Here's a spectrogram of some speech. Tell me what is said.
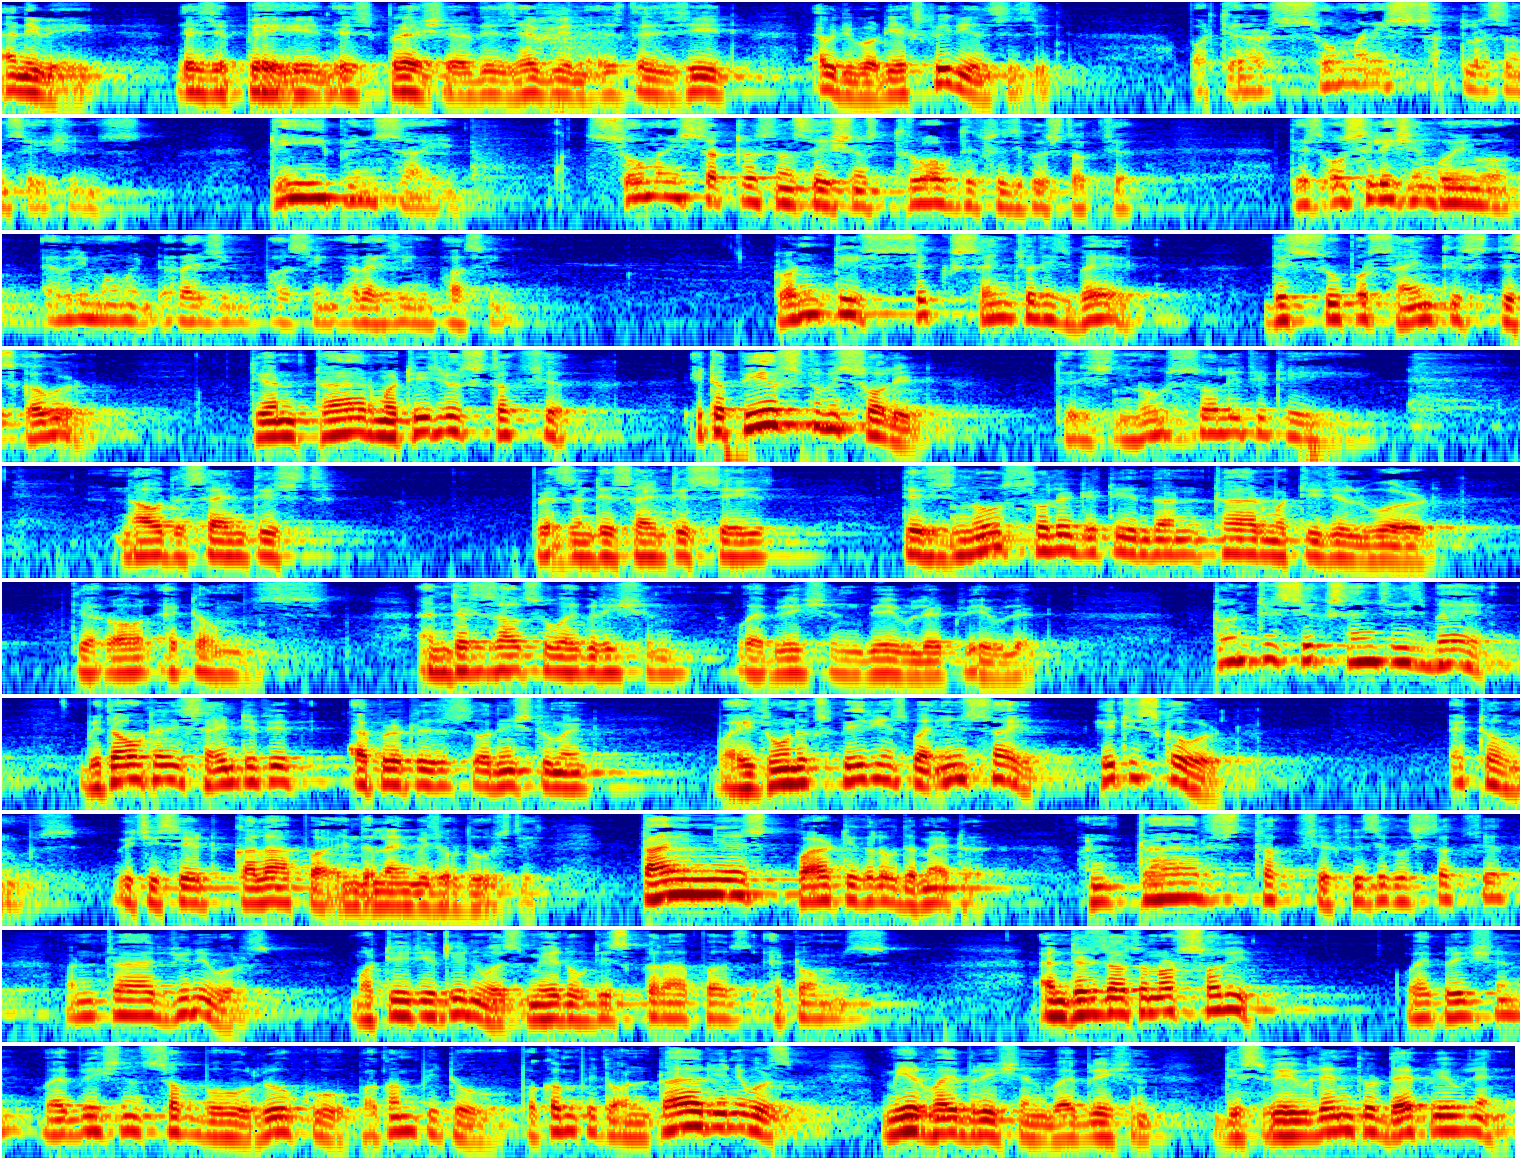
anyway. There is a pain, there is pressure, there is heaviness, there is heat. Everybody experiences it. But there are so many subtler sensations deep inside. So many subtler sensations throughout the physical structure. There's oscillation going on every moment, arising, passing, arising, passing. 26 centuries back, this super scientist discovered the entire material structure. It appears to be solid. There is no solidity. Now the scientist, present day scientist says, there is no solidity in the entire material world. They are all atoms. And that is also vibration, vibration, wavelet, wavelet. 26 centuries back, without any scientific apparatus or instrument, by his own experience, by insight, he discovered atoms which he said kalapa in the language of those days. Tiniest particle of the matter, entire structure, physical structure, entire universe, material universe made of these kalapas, atoms. And that is also not solid. Vibration, vibration, sabbo, loko, pakampito, pakampito, entire universe, mere vibration, vibration, this wavelength or that wavelength,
